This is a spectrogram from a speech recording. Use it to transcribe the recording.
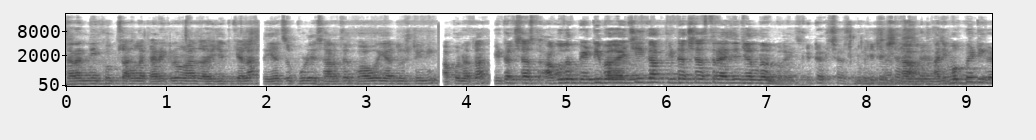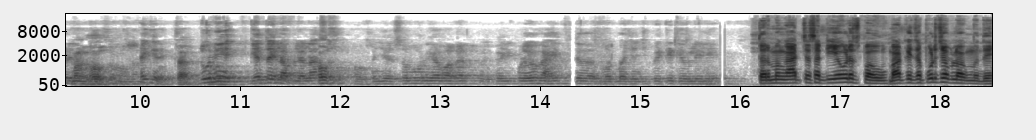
सरांनी खूप चांगला कार्यक्रम आज आयोजित केला. याचं पुढे सार्थक व्हावं या दृष्टीने. आपण आता कीटकशास्त्र अगोदर पेटी बघायची का कीटकशास्त्र आहे जनरल बघायचं? कीटकशास्त्र. हा, आणि मग पेटीकडे आहे की नाही? दोन्ही घेता येईल आपल्याला. म्हणजे समोर या भागात काही प्रयोग आहेत मधमाशांची पेटी ठेवलेली. तर मग आजच्यासाठी एवढंच पाहू. बाकीच्या पुढच्या ब्लॉगमध्ये.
